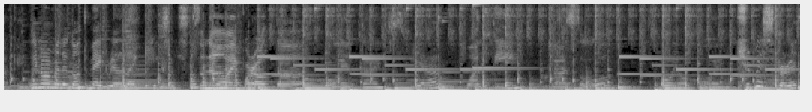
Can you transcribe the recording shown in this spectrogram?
Okay. We normally don't make really like cakes and stuff. So now I pour out the oil, guys. yeah, One tea glass of oil. oil. Should we stir it,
